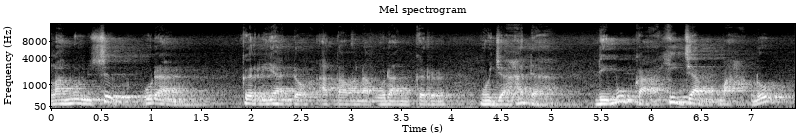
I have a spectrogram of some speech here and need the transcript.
lamun seuk urang keriadoh atau anak urang ker mujahadah dibuka hijab makhluk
